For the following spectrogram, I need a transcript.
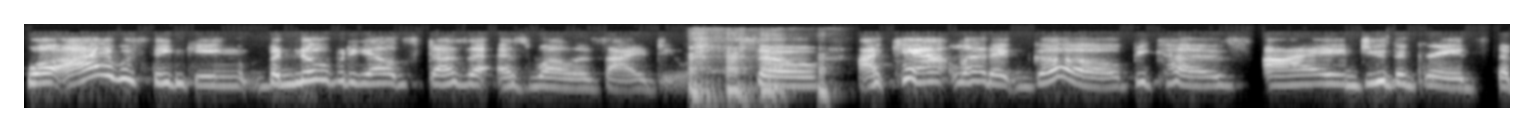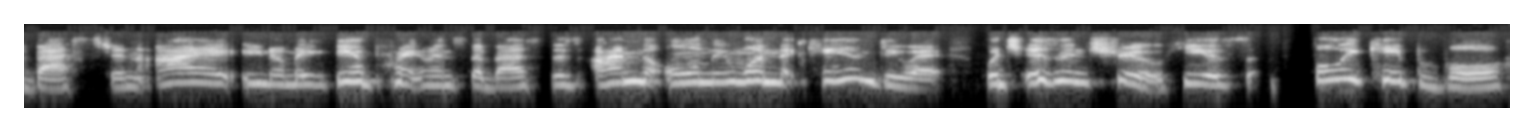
well i was thinking but nobody else does it as well as i do it. So i can't let it go because i do the grades the best and i you know make the appointments the best This- i'm the only one that can do it which isn't true. He is fully capable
